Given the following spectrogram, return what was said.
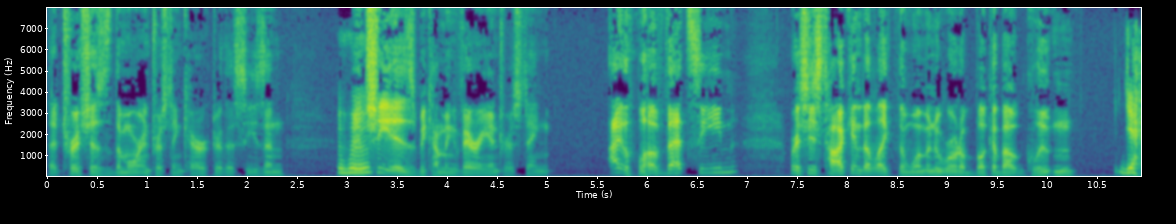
that Trish is the more interesting character this season, and she is becoming very interesting. I love that scene where she's talking to like the woman who wrote a book about gluten, yeah.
